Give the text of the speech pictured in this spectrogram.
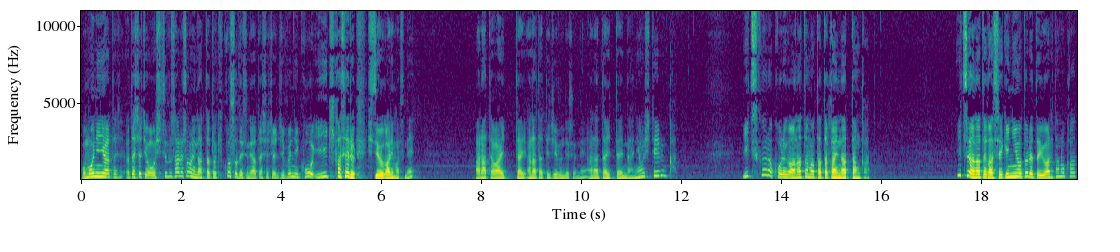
重荷に私私たちが押しつぶされそうになった時こそですね、私たちは自分にこう言い聞かせる必要がありますね。あなたは一体、あなたって自分ですよね。あなたは一体何をしているのか。いつからこれがあなたの戦いになったんか。いつあなたが責任を取れと言われたのか。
